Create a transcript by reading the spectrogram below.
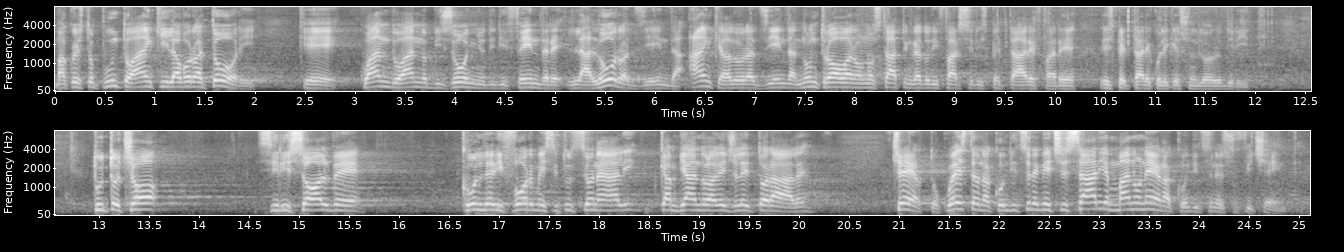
ma a questo punto anche i lavoratori che quando hanno bisogno di difendere la loro azienda, anche la loro azienda, non trovano uno Stato in grado di farsi rispettare e fare rispettare quelli che sono i loro diritti. Tutto ciò si risolve con le riforme istituzionali, cambiando la legge elettorale? Certo, questa è una condizione necessaria, ma non è una condizione sufficiente.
